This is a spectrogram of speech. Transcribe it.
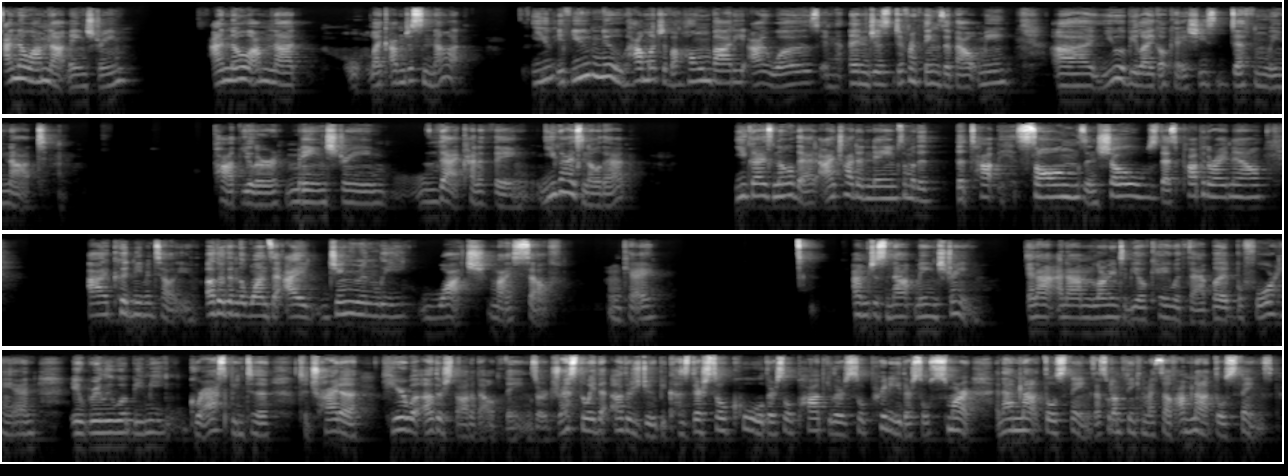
I know I'm not mainstream. I know I'm not like I'm just not. You if you knew how much of a homebody I was and and just different things about me, uh, you would be like, okay, she's definitely not popular, mainstream, that kind of thing. You guys know that. You guys know that. I try to name some of the, the top songs and shows that's popular right now. I couldn't even tell you, other than the ones that I genuinely watch myself. Okay. I'm just not mainstream. and I and I'm learning to be okay with that. But beforehand, it really would be me grasping to to try to hear what others thought about things or dress the way that others do because they're so cool, they're so popular, so pretty, they're so smart, and I'm not those things. That's what I'm thinking to myself. I'm not those things.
